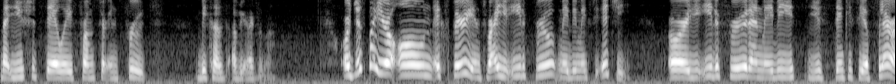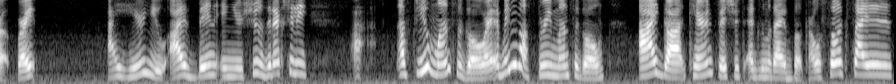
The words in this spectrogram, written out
that you should stay away from certain fruits because of your eczema. Or just by your own experience, right? You eat a fruit, maybe it makes you itchy. Or you eat a fruit and maybe you, think you see a flare up, right? I hear you. I've been in your shoes. It actually, a few months ago, right? Maybe about three months ago, I got Karen Fischer's eczema diet book. I was so excited.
